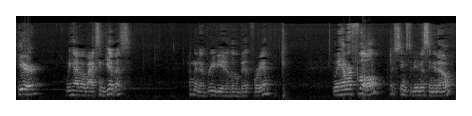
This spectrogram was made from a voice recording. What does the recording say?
Here we have a waxing gibbous. I'm going to abbreviate a little bit for you. We have our full, which seems to be missing an O.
